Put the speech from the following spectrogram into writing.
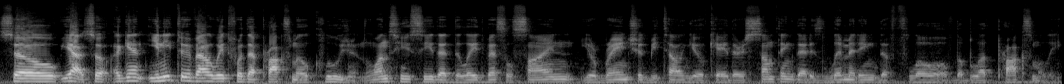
So yeah, so again, you need to evaluate for that proximal occlusion. Once you see that delayed vessel sign, your brain should be telling you, okay, there's something that is limiting the flow of the blood proximally.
